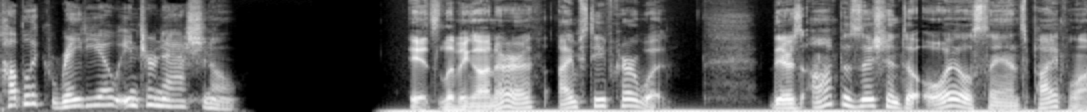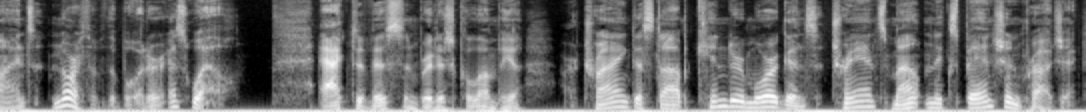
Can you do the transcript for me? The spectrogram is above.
Public Radio International. It's Living on Earth. I'm Steve Curwood. There's opposition to oil sands pipelines north of the border as well. Activists in British Columbia are trying to stop Kinder Morgan's Trans Mountain Expansion project,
